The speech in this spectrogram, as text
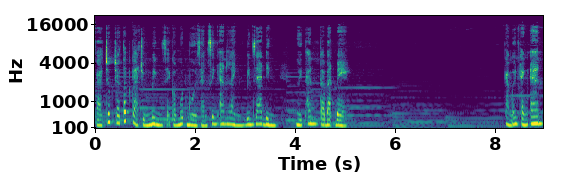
và chúc cho tất cả chúng mình sẽ có một mùa Giáng sinh an lành bên gia đình, người thân và bạn bè. Cảm ơn Khánh An,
